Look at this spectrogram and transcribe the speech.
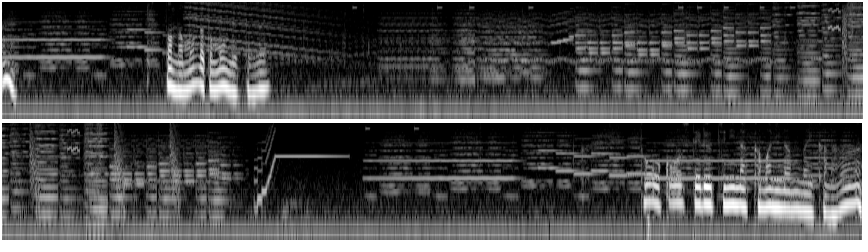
うん。そんなもんだと思うんですけどね。そうこうしてるうちに仲間になんないかな。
